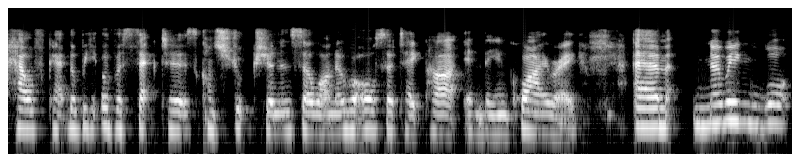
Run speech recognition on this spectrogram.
healthcare, there'll be other sectors, construction and so on, who will also take part in the inquiry. Um, knowing what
